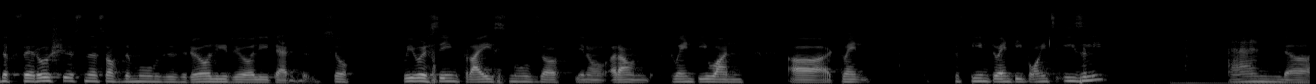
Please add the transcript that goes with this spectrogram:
the ferociousness of the moves is really, really terrible. So we were seeing price moves of, you know, around 21, uh, 20, 15, 20 points easily. And uh,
